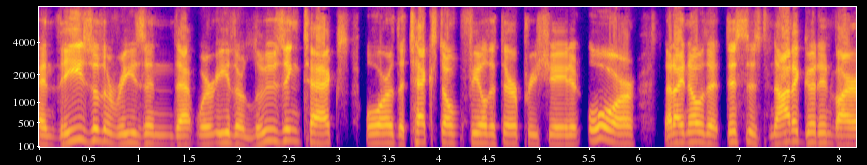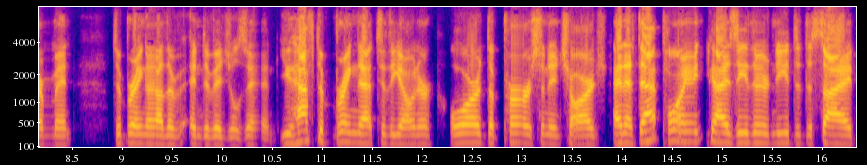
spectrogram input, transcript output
And these are the reason that we're either losing techs or the techs don't feel that they're appreciated, or that I know that this is not a good environment to bring other individuals in. You have to bring that to the owner or the person in charge. And at that point, you guys either need to decide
